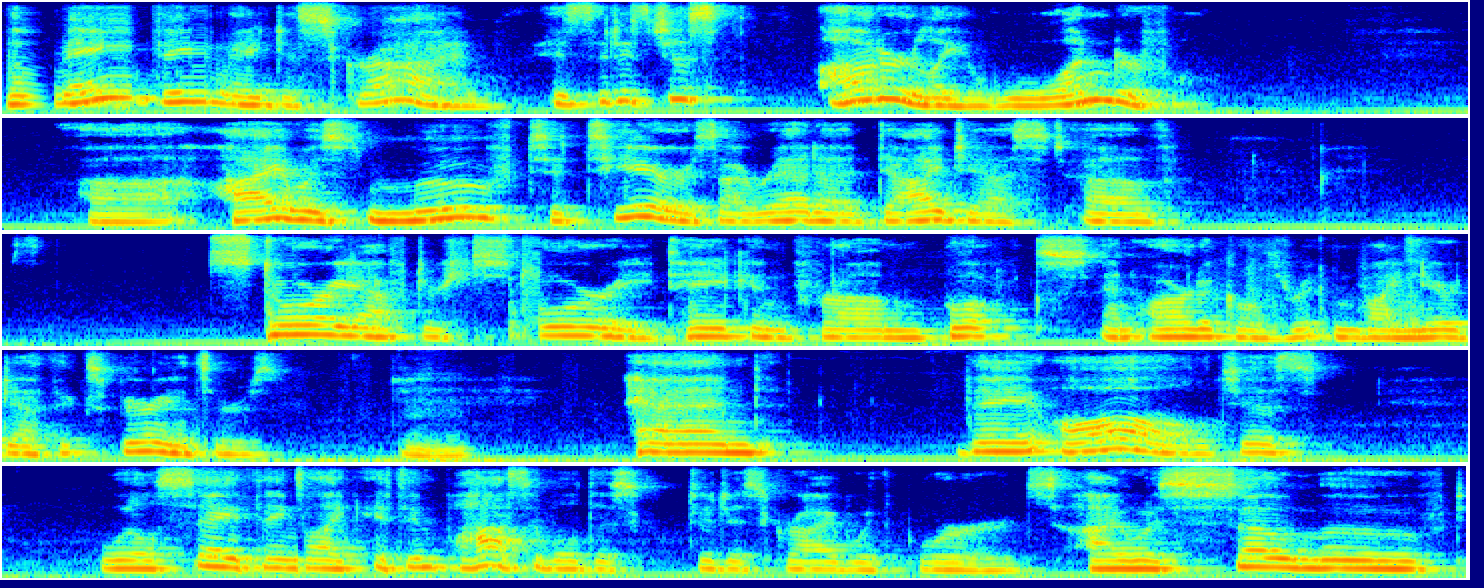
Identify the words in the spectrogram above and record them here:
the main thing they describe is that it's just utterly wonderful. Uh, I was moved to tears. I read a digest of story after story taken from books and articles written by near death experiencers. Mm-hmm. And they all just will say things like, it's impossible to, to describe with words. I was so moved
